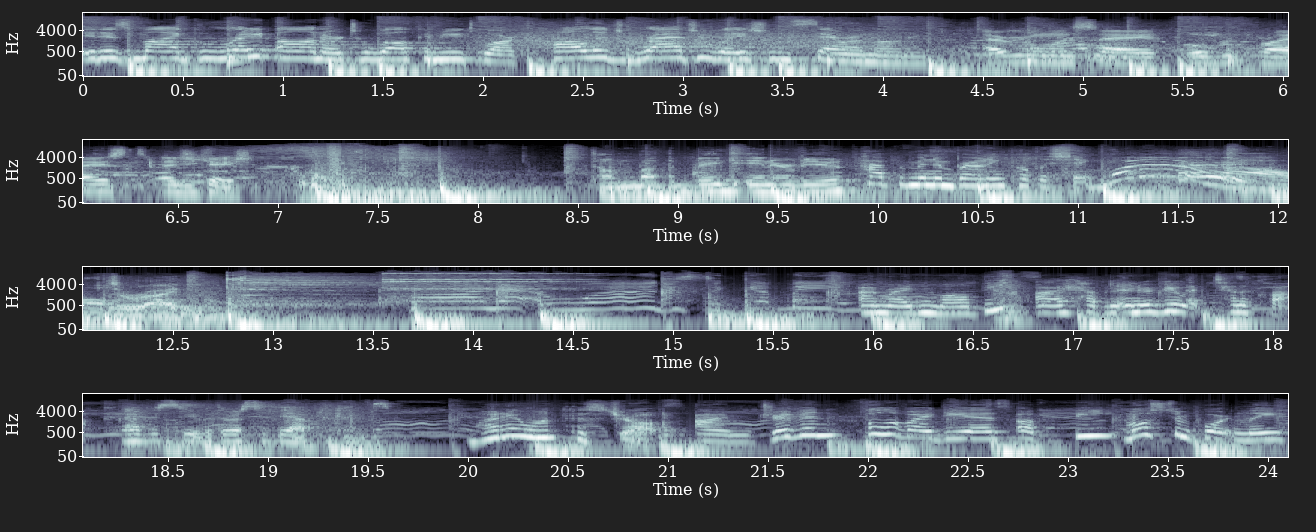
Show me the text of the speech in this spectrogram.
It is my great honor to welcome you to our college graduation ceremony. Everyone say overpriced education. Tell them about the big interview. Happerman and Browning Publishing. Wow! It's a ride. I'm Ryden Malby. I have an interview at 10 o'clock. Have a seat with the rest of the applicants. Why do you want this job? I'm driven, full of ideas, upbeat. Most importantly,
